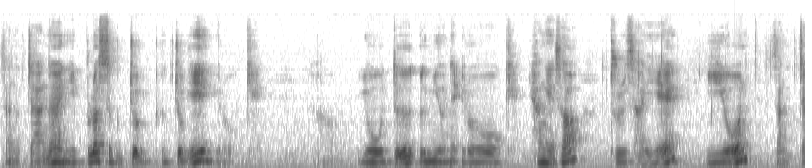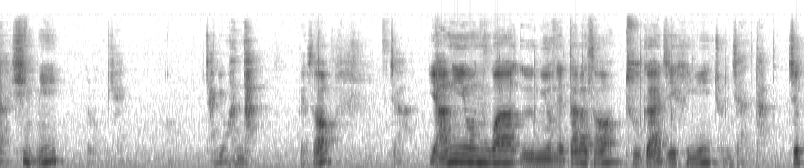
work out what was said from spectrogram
쌍극자는 이 플러스 극쪽 극쪽이 이렇게 어, 요오드 음이온에 이렇게 향해서 둘 사이에 이온 쌍극자 힘이 이렇게 어, 작용한다. 그래서 자 양이온과 음이온에 따라서 두 가지 힘이 존재한다. 즉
